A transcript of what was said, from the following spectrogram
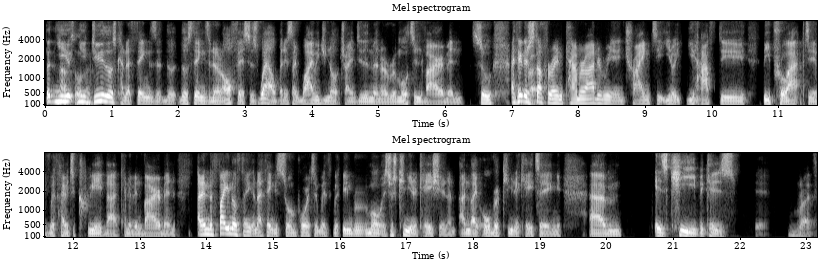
But you Absolutely. you do those kind of things, those things in an office as well. But it's like, why would you not try and do them in a remote environment? So I think there's right. stuff around camaraderie and trying to, you know, you have to be proactive with how to create that kind of environment. And then the final thing, and I think is so important with with being remote, is just communication and, and like over communicating um, is key because right.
